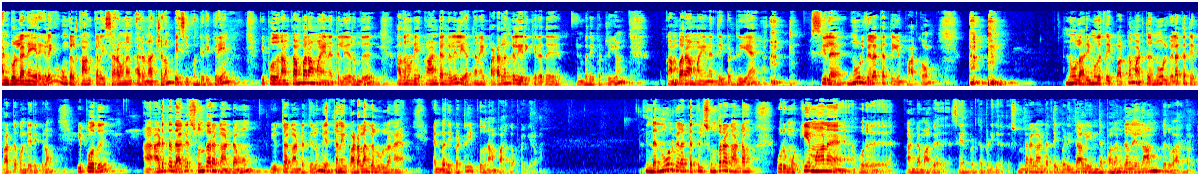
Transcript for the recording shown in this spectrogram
அன்புள்ள நேயர்களே உங்கள் காண்கலை சரவணன் அருணாச்சலம் பேசிக் கொண்டிருக்கிறேன். இப்போது நாம் கம்பராமாயணத்திலிருந்து அதனுடைய காண்டங்களில் எத்தனை படலங்கள் இருக்கிறது என்பதை பற்றியும் கம்பராமாயணத்தை பற்றிய சில நூல் விளக்கத்தையும் பார்த்தோம். நூல் அறிமுகத்தை பார்த்தோம் அடுத்த நூல் விளக்கத்தை பார்த்து கொண்டிருக்கிறோம். இப்போது அடுத்ததாக சுந்தர காண்டமும் யுத்த காண்டத்திலும் எத்தனை படலங்கள் உள்ளன என்பதை பற்றி இப்போது நாம் பார்க்க போகிறோம். இந்த நூல் விளக்கத்தில் சுந்தரகாண்டம் ஒரு முக்கியமான ஒரு காண்டமாக செயல்படுத்தப்படுகிறது. சுந்தரகாண்டத்தை படித்தால் இந்த பலன்கள் எல்லாம் பெறுவார்கள்.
